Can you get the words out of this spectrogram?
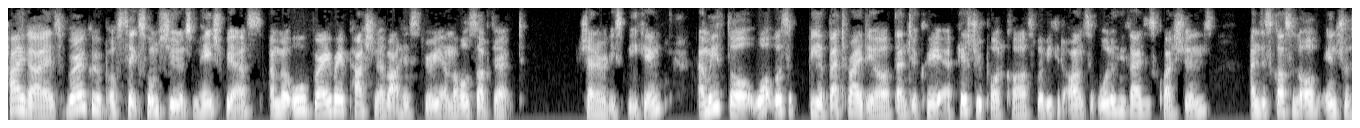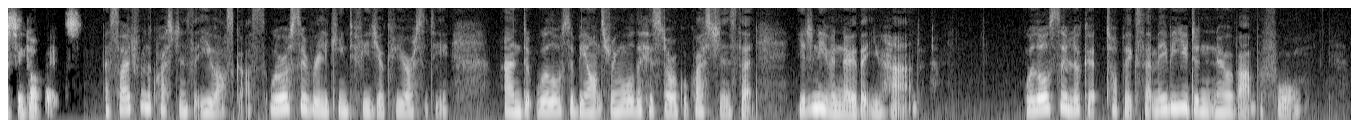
Hi guys, we're a group of sixth form students from HBS and we're all very, very passionate about history and the whole subject, generally speaking. And we thought what would be a better idea than to create a history podcast where we could answer all of you guys' questions and discuss a lot of interesting topics. Aside from the questions that you ask us, we're also really keen to feed your curiosity and we'll also be answering all the historical questions that you didn't even know that you had. We'll also look at topics that maybe you didn't know about before,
